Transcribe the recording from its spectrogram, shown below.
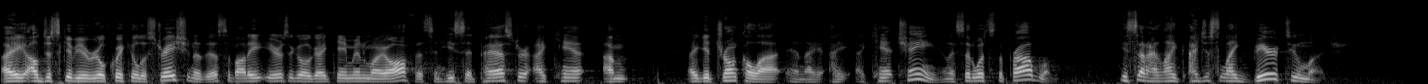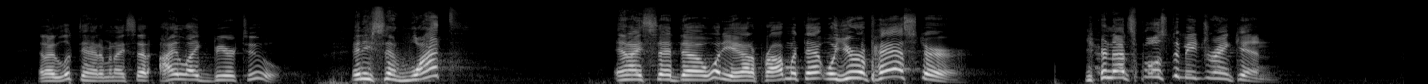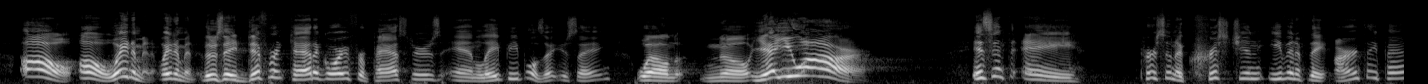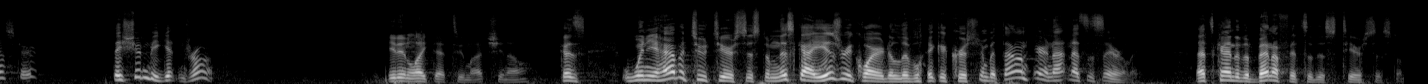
I, will just give you a real quick illustration of this. About eight years ago, a guy came into my office and he said, Pastor, I can't, I'm, I get drunk a lot and I, I, I can't change. And I said, What's the problem? He said, I, like, I just like beer too much. And I looked at him and I said, I like beer too. And he said, What? And I said, uh, What, do you got a problem with that? Well, you're a pastor. You're not supposed to be drinking. Oh, oh, wait a minute, wait a minute. There's a different category for pastors and lay people? Is that what you're saying? Well, no. Yeah, you are. Isn't a person a Christian even if they aren't a pastor? They shouldn't be getting drunk. He didn't like that too much, you know. Because when you have a two tier system, this guy is required to live like a Christian, but down here, not necessarily. That's kind of the benefits of this tier system.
